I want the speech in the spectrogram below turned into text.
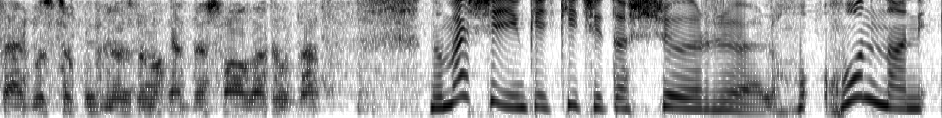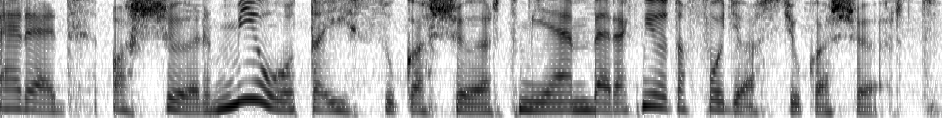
Szervusztok, üdvözlöm a kedves hallgatókat! No, meséljünk egy kicsit a sörről. Honnan ered a sör? Mióta isszuk a sört mi emberek? Mióta fogyasztjuk a sört?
